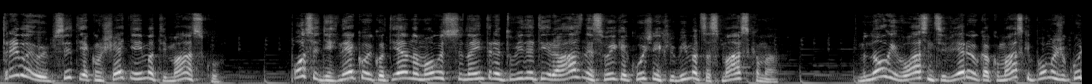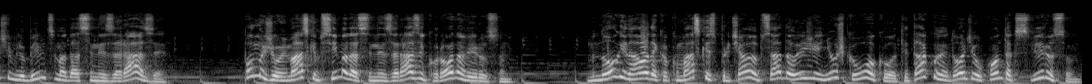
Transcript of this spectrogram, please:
Trebaju li psi tijekom šetnje imati masku? Posljednjih nekoliko tjedana mogu se na internetu vidjeti razne slike kućnih ljubimaca s maskama. Mnogi vlasnici vjeruju kako maske pomažu kućnim ljubimcima da se ne zaraze. Pomažu li maske psima da se ne zaraze koronavirusom? Mnogi navode kako maske sprečavaju psa da liže i njuška uokolo te tako ne dođe u kontakt s virusom.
